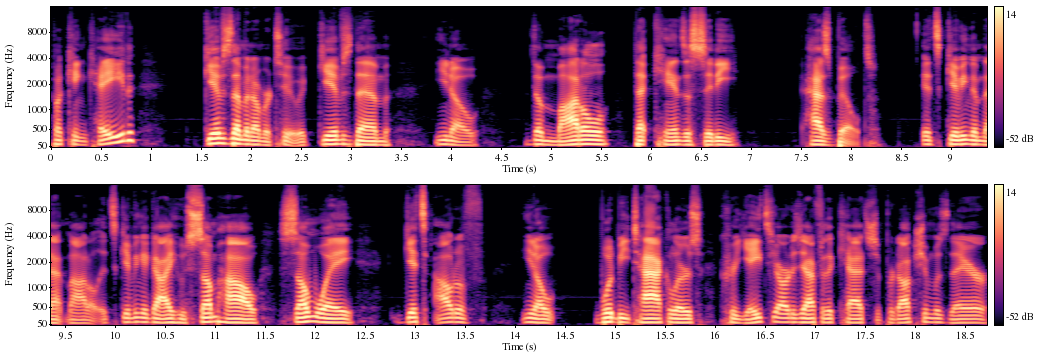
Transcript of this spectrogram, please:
But Kincaid gives them a number two. It gives them, you know, the model that Kansas City has built. It's giving them that model. It's giving a guy who somehow, some way gets out of, you know, would be tacklers, creates yardage after the catch. The production was there.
